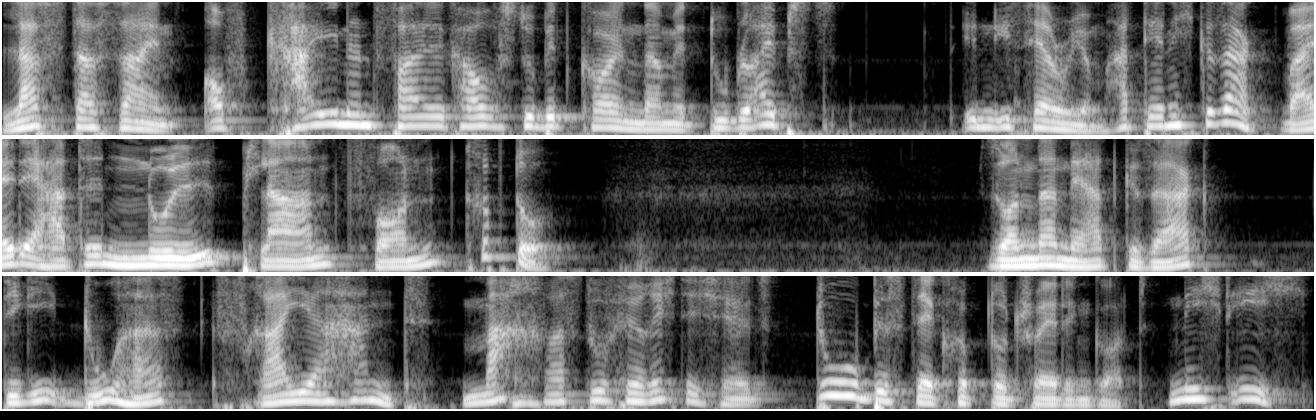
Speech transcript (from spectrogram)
lass das sein. Auf keinen Fall kaufst du Bitcoin damit. Du bleibst in Ethereum. Hat der nicht gesagt, weil der hatte null Plan von Krypto. Sondern der hat gesagt, Digi, du hast freie Hand. Mach, was du für richtig hältst. Du bist der Krypto-Trading-Gott, nicht ich.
